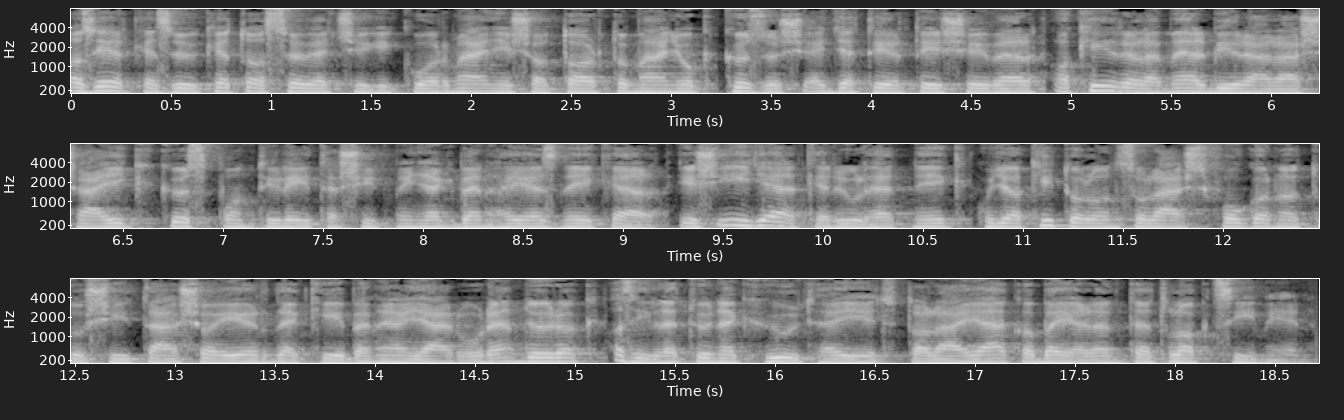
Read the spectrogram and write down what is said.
Az érkezőket a szövetségi kormány és a tartományok közös egyetértésével a kérelem elbírálásáig központi létesítményekben helyeznék el, és így elkerülhetnék, hogy a kitoloncolás foganatosítása érdekében eljáró rendőrök az illetőnek hűlt helyét találják a bejelentett lakcímén.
